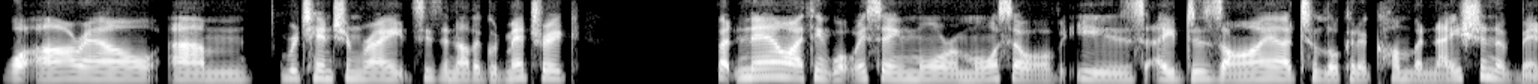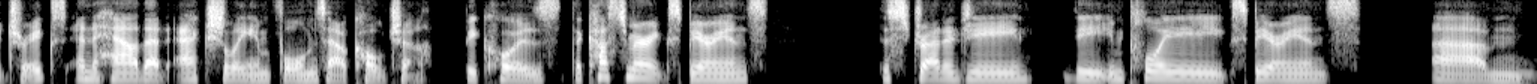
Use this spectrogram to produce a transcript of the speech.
What are our um, retention rates? Is another good metric. But now I think what we're seeing more and more so of is a desire to look at a combination of metrics and how that actually informs our culture because the customer experience the strategy, the employee experience, um,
